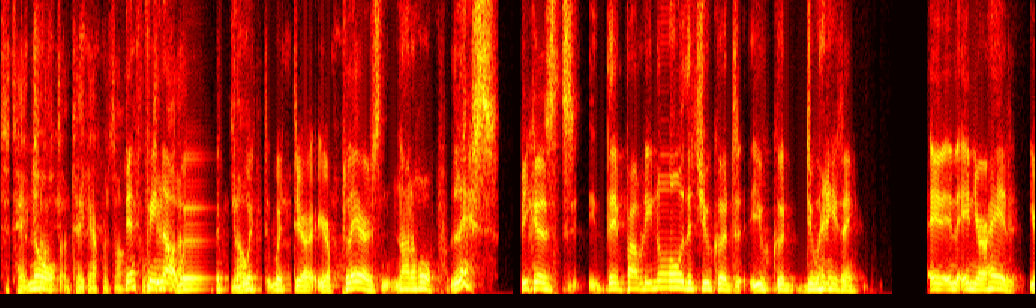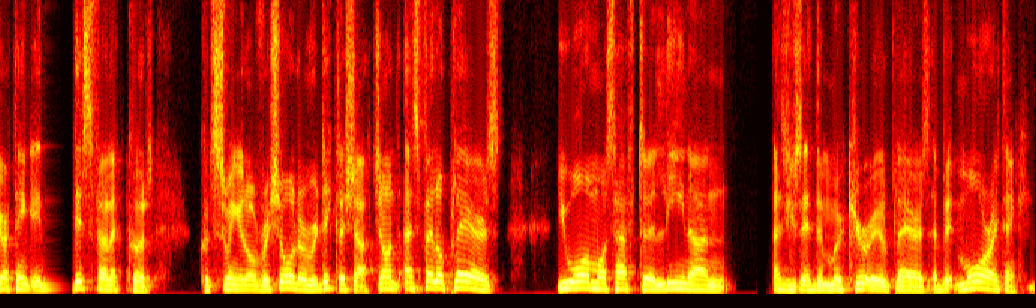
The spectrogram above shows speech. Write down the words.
to take No. shots and take efforts on? Definitely you not with, No? with with your, your players. Not a hope. Less because they probably know that you could you could do anything. In, in, in your head, you're thinking this fella could could swing it over his shoulder, ridiculous shot. You know, as fellow players, you almost have to lean on, as you said, the mercurial players a bit more. I think hmm.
